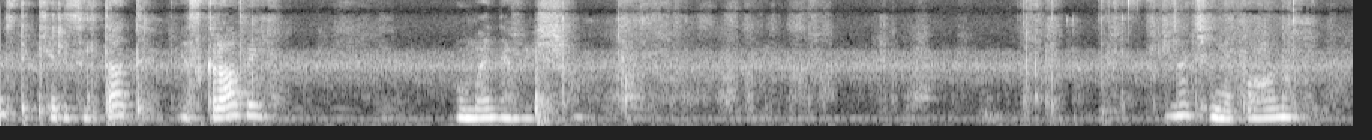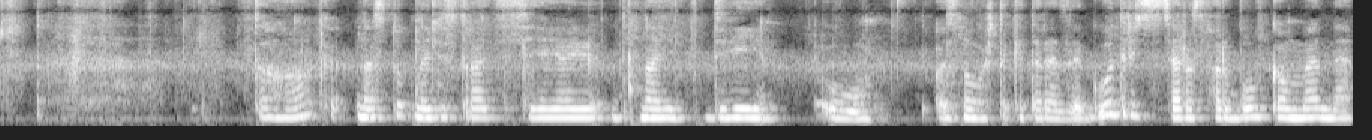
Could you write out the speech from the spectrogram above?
Ось такий результат яскравий у мене вийшов. Наче непогано. Так, наступна ілюстрація навіть дві у знову ж таки Терези Гудріч. Ця розфарбовка в мене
